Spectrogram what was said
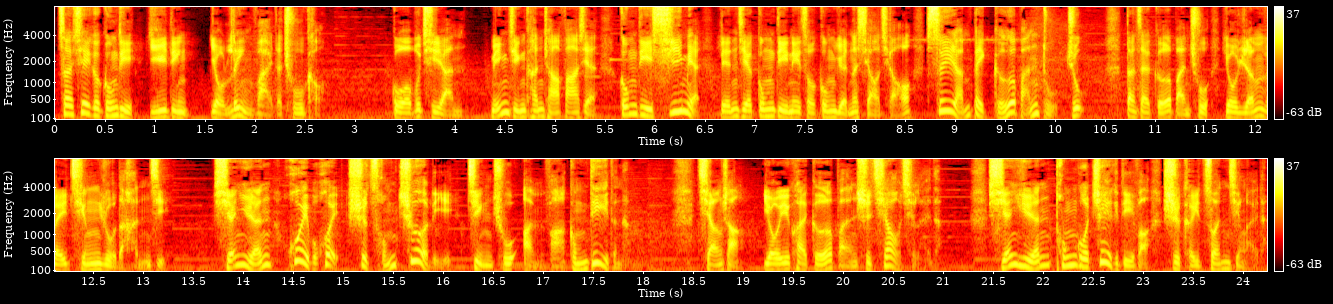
在这个工地一定有另外的出口。果不其然。民警勘查发现，工地西面连接工地那座公园的小桥虽然被隔板堵住，但在隔板处有人为侵入的痕迹。嫌疑人会不会是从这里进出案发工地的呢？墙上有一块隔板是翘起来的，嫌疑人通过这个地方是可以钻进来的。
